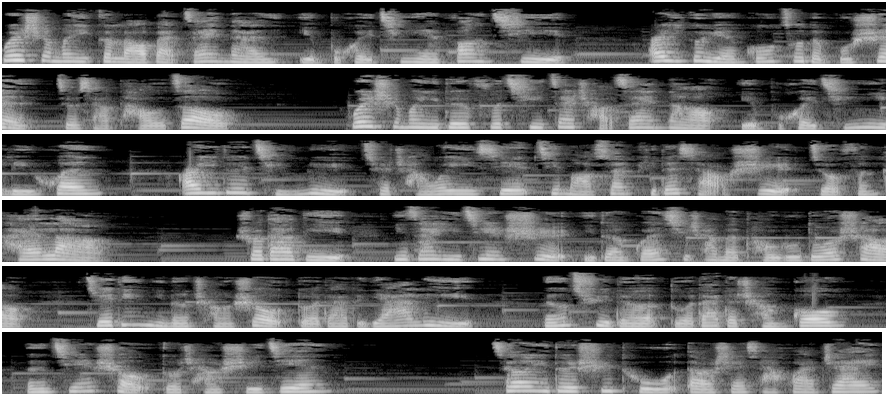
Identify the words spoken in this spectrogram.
为什么一个老板再难也不会轻言放弃，而一个员工做的不顺就想逃走？为什么一对夫妻再吵再闹也不会轻易离婚，而一对情侣却常为一些鸡毛蒜皮的小事就分开了？说到底，你在一件事、一段关系上的投入多少，决定你能承受多大的压力，能取得多大的成功，能坚守多长时间。曾有一对师徒到山下化斋，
